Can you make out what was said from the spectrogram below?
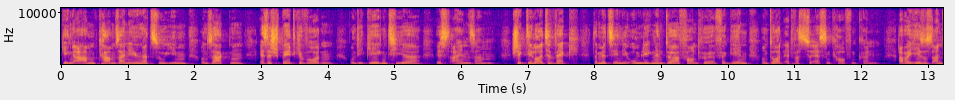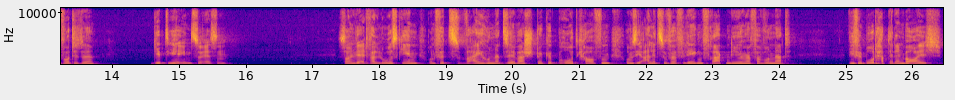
Gegen Abend kamen seine Jünger zu ihm und sagten, es ist spät geworden und die Gegend hier ist einsam. Schickt die Leute weg, damit sie in die umliegenden Dörfer und Höfe gehen und dort etwas zu essen kaufen können. Aber Jesus antwortete, gebt ihr ihnen zu essen. Sollen wir etwa losgehen und für 200 Silberstücke Brot kaufen, um sie alle zu verpflegen? fragten die Jünger verwundert. Wie viel Brot habt ihr denn bei euch?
